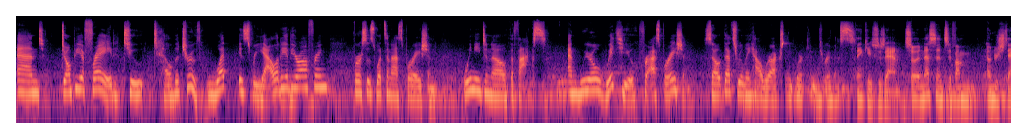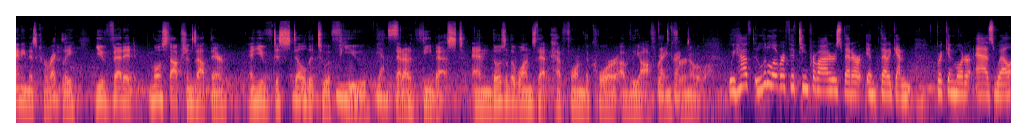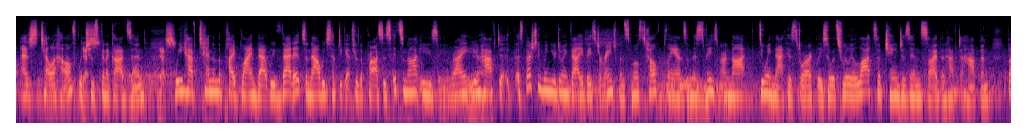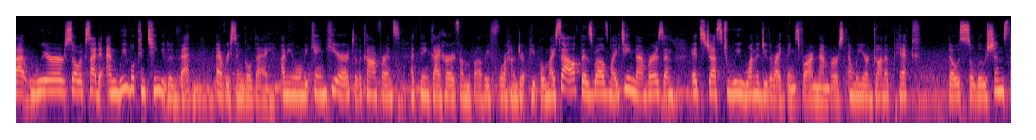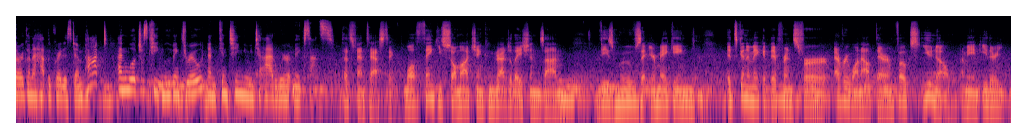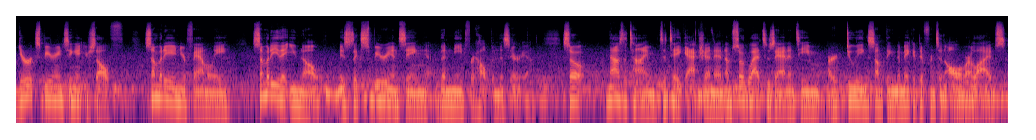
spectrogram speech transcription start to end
And don't be afraid to tell the truth. What is reality of your offering versus what's an aspiration? We need to know the facts, and we're with you for aspiration. So that's really how we're actually working through this. Thank you, Suzanne. So, in essence, if I'm understanding this correctly, you've vetted most options out there and you've distilled it to a few Mm-hmm. Yes. that are the best. And those are the ones that have formed the core of the offering for. NovaWell. We have a little over 15 providers that are in, that again brick and mortar as well as telehealth, which Yes. has been a godsend. Yes. We have 10 in the pipeline that we've vetted, so now we just have to get through the process. It's not easy, right? You have to, especially when you're doing value-based arrangements. Most health plans in this space are not doing that historically, so it's really lots of changes inside that have to happen. But we're so excited, and we will continue to vet every single day. I mean, when we came here to the conference, I think I heard from probably 400 people myself as well as my team members, and it's just we want to do the right things for our members, and we are going to pick those solutions that are going to have the greatest impact, and we'll just keep moving through and continuing to add where it makes sense. That's fantastic. Well, thank you so much and congratulations on these moves that you're making. It's going to make a difference for everyone out there. And folks, you know, I mean, either you're experiencing it yourself, somebody in your family, somebody that you know mm-hmm. is experiencing the need for help in this area. So, now's the time to take action. And I'm so glad Suzanne and team are doing something to make a difference in all of our lives.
